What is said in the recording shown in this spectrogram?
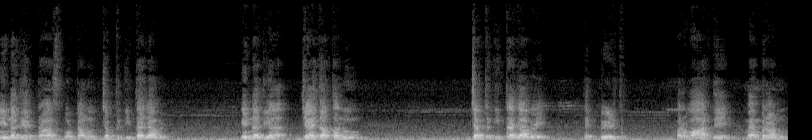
ਇਹਨਾਂ ਦੀਆਂ ਟਰਾਂਸਪੋਰਟਾਂ ਨੂੰ ਜ਼ਬਤ ਕੀਤਾ ਜਾਵੇ, ਇਹਨਾਂ ਦੀਆਂ ਜਾਇਦਾਦਾਂ ਨੂੰ ਜ਼ਬਤ ਕੀਤਾ ਜਾਵੇ ਤੇ ਪੀੜਤ ਪਰਿਵਾਰ ਦੇ ਮੈਂਬਰਾਂ ਨੂੰ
